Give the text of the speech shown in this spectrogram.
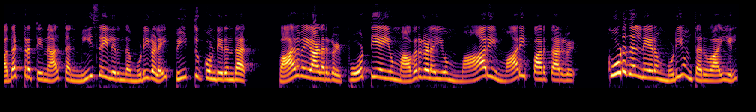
பதற்றத்தினால் தன் மீசையிலிருந்த முடிகளை பீய்த்து கொண்டிருந்தார். பார்வையாளர்கள் போட்டியையும் அவர்களையும் மாறி மாறி பார்த்தார்கள். கூடுதல் நேரம் முடியும் தருவாயில்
